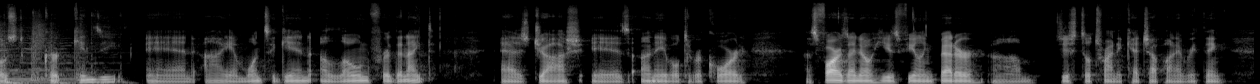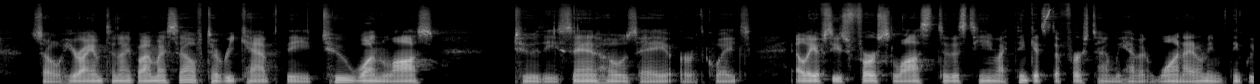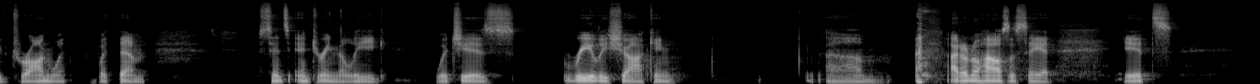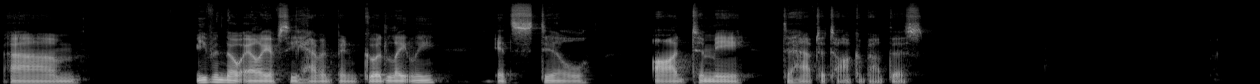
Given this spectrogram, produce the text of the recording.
host, Kirk Kinsey, and I am once again alone for the night as Josh is unable to record. As far as I know, he is feeling better, um, just still trying to catch up on everything. So here I am tonight by myself to recap the 2 1 loss to the San Jose Earthquakes. LAFC's first loss to this team. I think it's the first time we haven't won. I don't even think we've drawn with, with them since entering the league, which is really shocking. Um, I don't know how else to say it. It's um, even though LAFC haven't been good lately, it's still odd to me to have to talk about this.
